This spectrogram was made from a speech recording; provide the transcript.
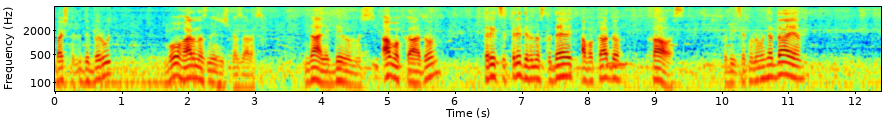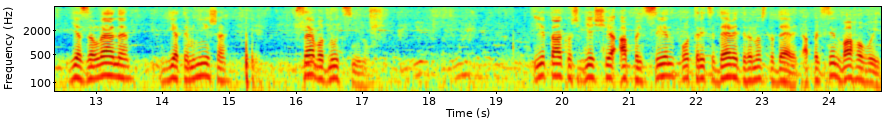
Бачите, люди беруть, бо гарна знижечка зараз. Далі дивимось. Авокадо. 33,99 авокадо хаос. Подивіться, як воно виглядає. Є зелене, є темніше. Все в одну ціну. І також є ще апельсин по 39,99. Апельсин ваговий.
